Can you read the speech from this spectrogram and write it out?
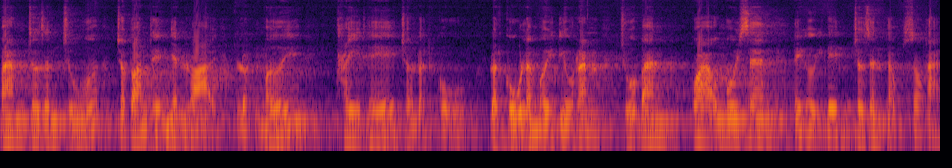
ban cho dân Chúa cho toàn thể nhân loại luật mới thay thế cho luật cũ. Luật cũ là mười điều răn Chúa ban qua ông môi sen để gửi đến cho dân tộc Do Thái.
